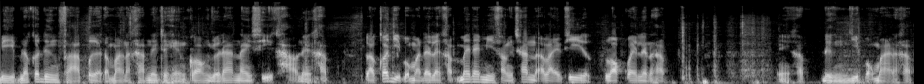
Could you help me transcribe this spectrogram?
บีบแล้วก็ดึงฝาเปิดออกมานะครับเนี่ยจะเห็นกองอยู่ด้านในสีขาวเนี่ยครับ เราก็หยิบออกมาได้เลยครับ ไม่ได้มีฟังก์ชันอะไรที่ล็อกไว้เลยนะครับนี่ครับ ดึงหยิบออกมานะครับ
